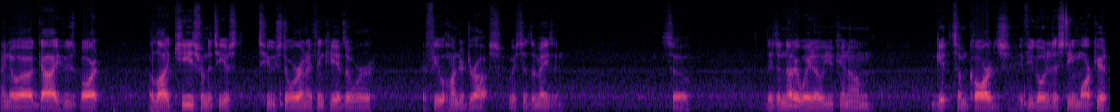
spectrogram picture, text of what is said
I know a guy who's bought a lot of keys from the TF2 store, and I think he has over a few hundred drops, which is amazing. So, there's another way though you can um, get some cards. If you go to the Steam market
